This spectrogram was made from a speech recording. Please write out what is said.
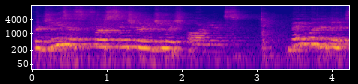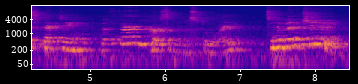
For Jesus' first century Jewish audience, they would have been expecting the third person in the story to have been a Jew,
